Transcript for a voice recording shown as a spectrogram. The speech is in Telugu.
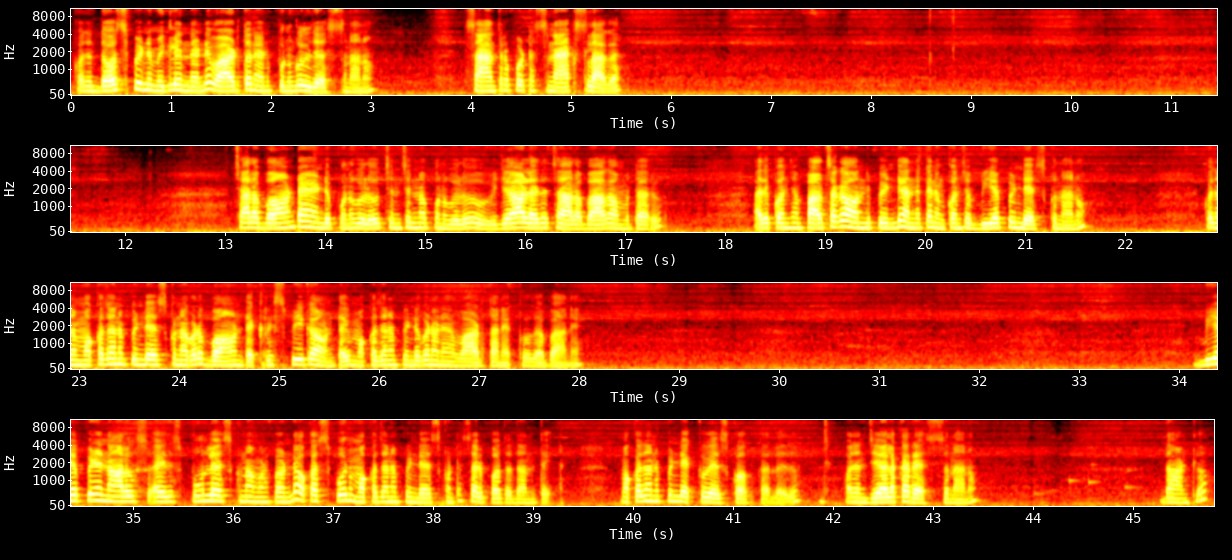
కొంచెం దోశ పిండి మిగిలిందండి. వాటితో నేను పునుగులు చేస్తున్నాను. సాయంత్రం పూట స్నాక్స్ లాగా. చాలా బాగుంటాయండి పునుగులు. చిన్న చిన్న పునుగులు. విజయవాడలో అయితే చాలా బాగా అమ్ముతారు. అది కొంచెం పలచగా ఉంది పిండి. అందుకే నేను కొంచెం బియ్య పిండి వేసుకున్నాను. కొంచెం మొక్కజొన్న పిండి వేసుకున్నా కూడా బాగుంటాయి. క్రిస్పీగా ఉంటాయి. మొక్కజొన్న పిండి కూడా నేను వాడతాను ఎక్కువగా బాగానే. బియ్య పిండి నాలుగు ఐదు స్పూన్లు వేసుకున్నాం అనుకోండి ఒక స్పూన్ మొక్కజొన్న పిండి వేసుకుంటే సరిపోతుంది అంతే. మొక్కజొన్న పిండి ఎక్కువ వేసుకోక్కర్లేదు. కొంచెం జీలకర్ర వేస్తున్నాను. దాంట్లో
